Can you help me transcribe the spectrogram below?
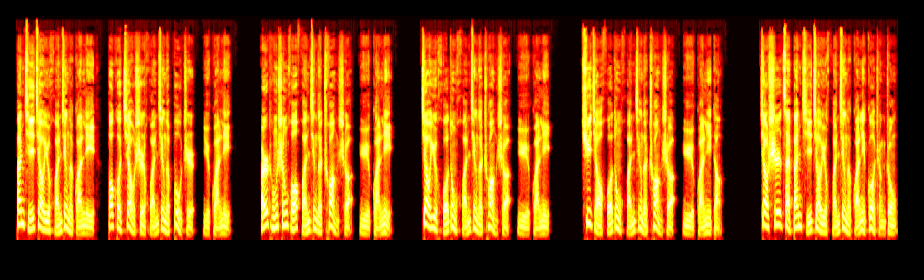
班级教育环境的管理包括教室环境的布置与管理，儿童生活环境的创设与管理，教育活动环境的创设与管理，区角活动环境的创设与管理等。教师在班级教育环境的管理过程中，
